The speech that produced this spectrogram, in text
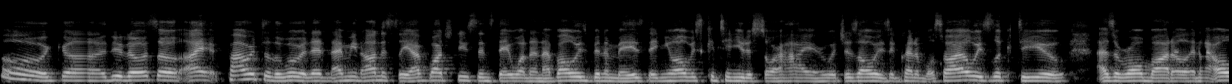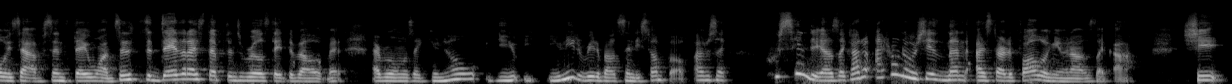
oh god you know so i power to the woman and i mean honestly i've watched you since day one and i've always been amazed and you always continue to soar higher which is always incredible so i always look to you as a role model and i always have since day one since the day that i stepped into real estate development everyone was like you know you you need to read about cindy stumpo. I was like who's cindy? I was like i don't, I don't know who she is and then i started following you and i was like ah she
